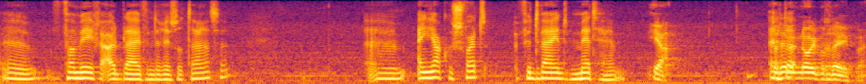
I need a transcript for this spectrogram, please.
eh, vanwege uitblijvende resultaten. Ehm, en Jacco Zwart verdwijnt met hem. Ja, dat heb ik nooit begrepen.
